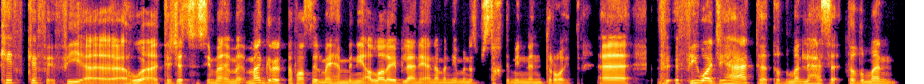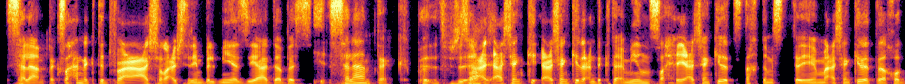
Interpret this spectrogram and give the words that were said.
كيف كيف في آه، هو تجسسي؟ ما ما قريت التفاصيل ما يهمني. الله لا يبلاني أنا ماني من مستخدمين Android. آه، في- في واجهات تضمن لها س... تضمن سلامتك. صح إنك تدفع 10 20% زيادة بس سلامتك. صح. ع- عشان ك... عشان كذا عندك تأمين صحي عشان كذا تستخدم Steam عشان كذا تأخذ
